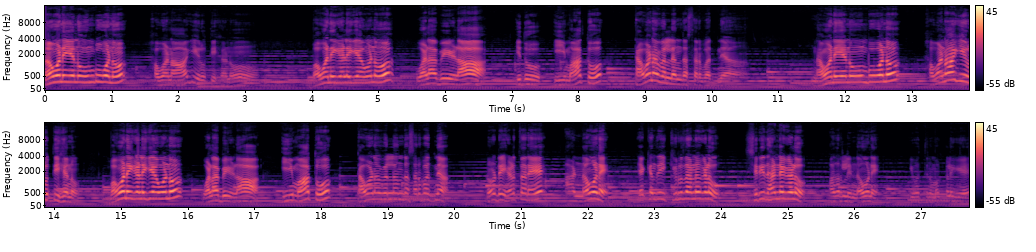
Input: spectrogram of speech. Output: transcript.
ನವಣೆಯನ್ನು ಉಂಬುವನು ಹವಣಾಗಿ ಇರುತಿಹನು ಬವಣಿಗಳಿಗೆ ಅವನು ಒಳಬೀಳ. ಇದು ಈ ಮಾತು ಟವಣವೆಲ್ಲೆಂದ ಸರ್ವಜ್ಞ. ನವಣೆಯನು ಉಂಬುವನು, ಹವಣಾಗಿ ಋತಿಹೆನು ಬವಣಿಗಳಿಗೆ ಅವನು ಒಳಬೀಳ. ಈ ಮಾತು ಟವಣವೆಲ್ಲಂದ ಸರ್ವಜ್ಞ. ನೋಡ್ರಿ, ಹೇಳ್ತಾರೆ ಆ ನವಣೆ. ಯಾಕೆಂದ್ರೆ ಈ ಕಿರುಧಾನ್ಯಗಳು ಸಿರಿಧಾನ್ಯಗಳು, ಅದರಲ್ಲಿ ನವಣೆ. ಇವತ್ತಿನ ಮಕ್ಕಳಿಗೆ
